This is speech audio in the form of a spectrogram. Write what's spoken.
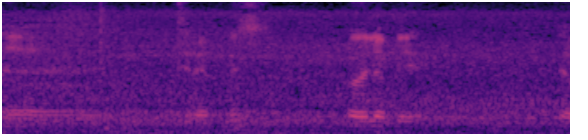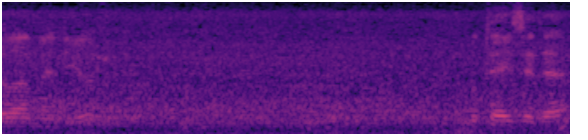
Ee, trenimiz öyle bir devam ediyor. Bu teyze de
